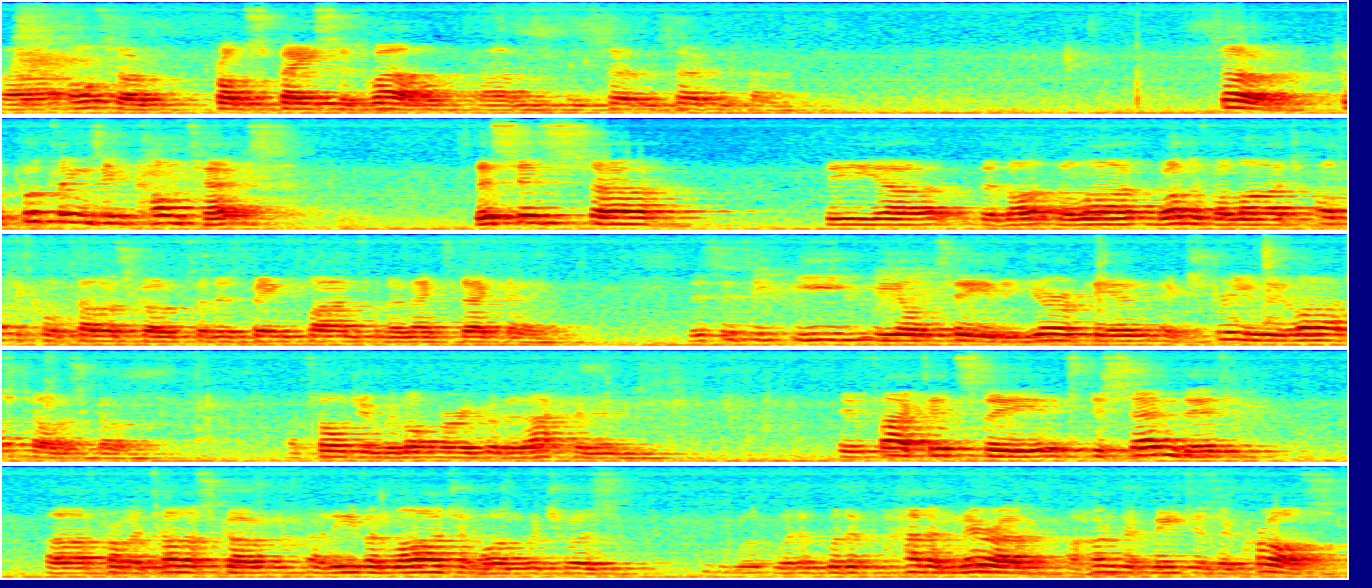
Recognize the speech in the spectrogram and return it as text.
uh, also from space as well, um, in certain circumstances. So, to put things in context, this is uh, the, uh, the, the large, one of the large optical telescopes that is being planned for the next decade. This is the EELT, the European Extremely Large Telescope. I told you we're not very good at acronyms. In fact, it's, the, it's descended uh, from a telescope, an even larger one, which was, would have, would have had a mirror 100 meters across,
